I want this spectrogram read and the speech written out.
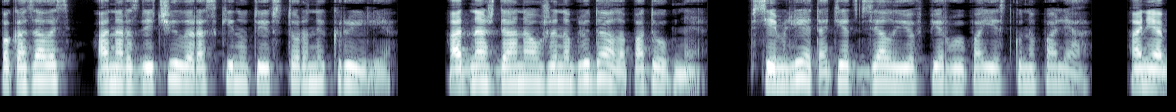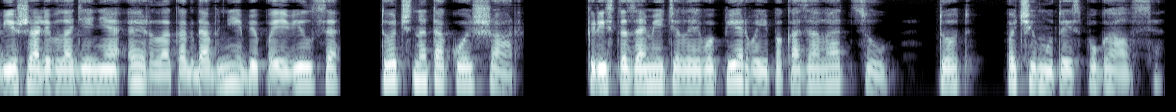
Показалось, она различила раскинутые в стороны крылья. Однажды она уже наблюдала подобное. В семь лет отец взял ее в первую поездку на поля. Они объезжали владения Эрла, когда в небе появился Точно такой шар. Криста заметила его первой и показала отцу. Тот почему-то испугался.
